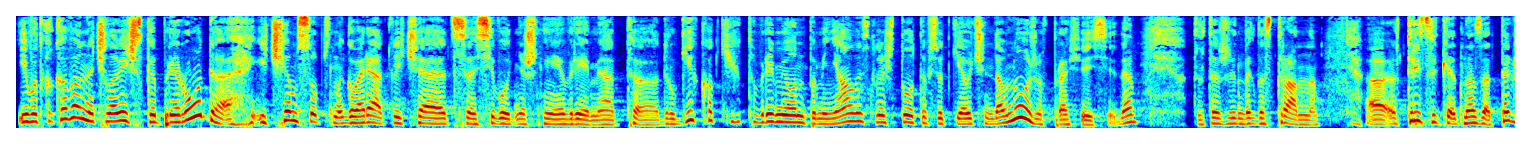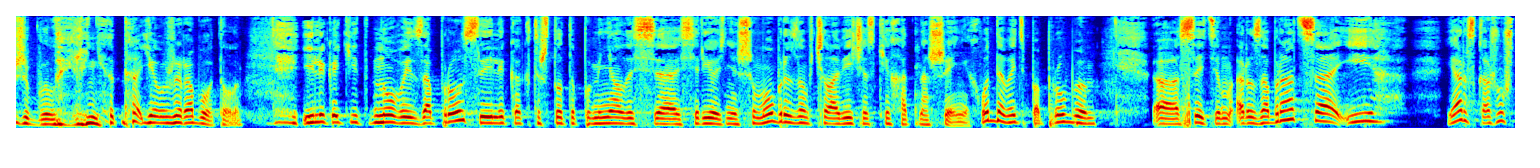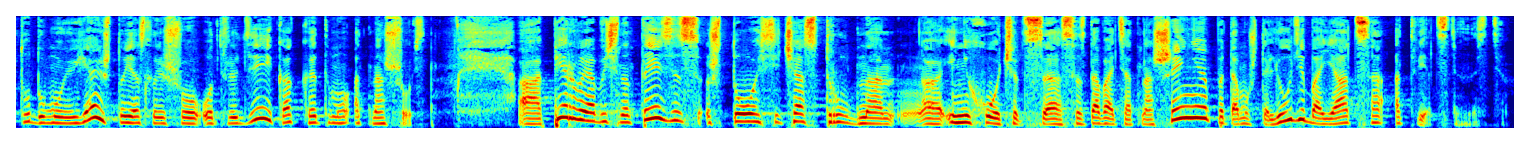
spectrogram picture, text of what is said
и вот какова она человеческая природа и чем, собственно говоря, отличается сегодняшнее время от э, других каких-то времен? Поменялось ли что-то? Все-таки я очень давно уже в профессии, да? Это даже иногда странно. 30 э, лет назад так же было или нет? Да, я уже работала. Или какие-то новые запросы, или как-то что-то поменялось э, серьезнейшим образом в человеческих отношениях. Вот давайте попробуем э, с этим разобраться и я расскажу, что думаю я и что я слышу от людей, как к этому отношусь. А, первый обычно тезис, что сейчас трудно а, и не хочется создавать отношения, потому что люди боятся ответственности.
